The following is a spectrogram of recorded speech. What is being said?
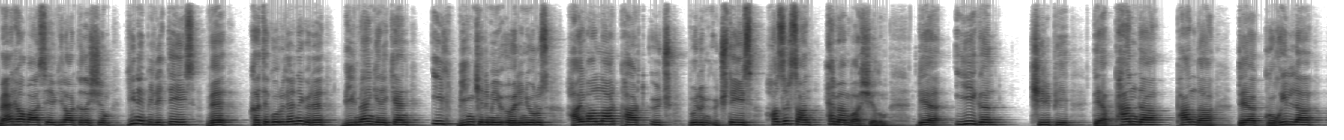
Merhaba sevgili arkadaşım. Yine birlikteyiz ve kategorilerine göre bilmen gereken ilk bin kelimeyi öğreniyoruz. Hayvanlar part 3 bölüm 3'teyiz. Hazırsan hemen başlayalım. Der Igel kirpi, der Panda panda, der Gorilla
